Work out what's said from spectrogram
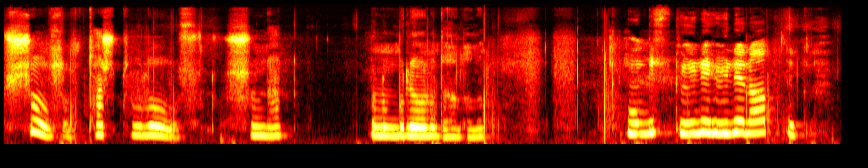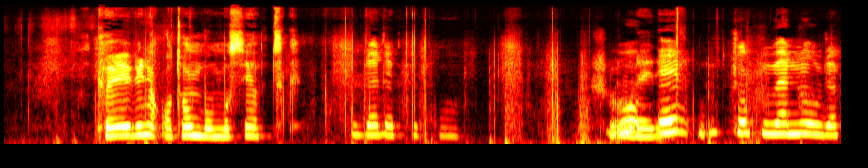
Şu olsun. Taş tuğla olsun. Şundan. Bunun bloğunu da alalım. ama biz köyün evine ne yaptık? Köy evine atom bombası yaptık. Güzel yaptık. Şunu Bu da- ev çok güvenli olacak.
